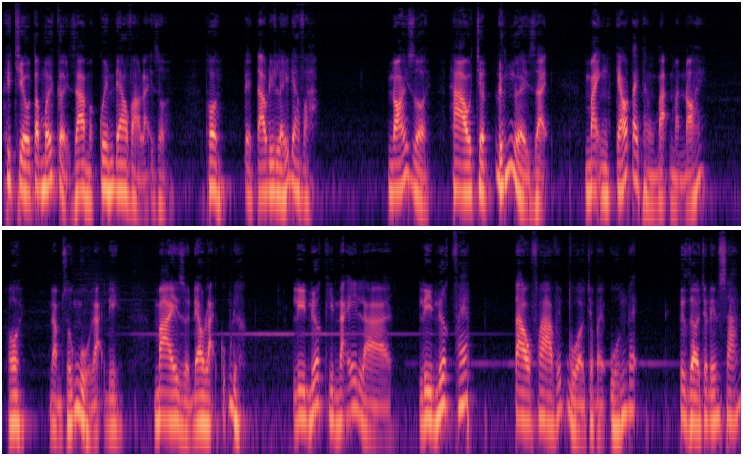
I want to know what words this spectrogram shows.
khi chiều tao mới cởi ra mà quên đeo vào lại rồi." Thôi, để tao đi lấy đeo vào. Nói rồi, Hào chợt đứng người dậy, mạnh kéo tay thằng bạn mà nói: "Thôi, nằm xuống ngủ lại đi, mai rồi đeo lại cũng được. Ly nước khi nãy là ly nước phép, tao pha với bùa cho mày uống đấy. Từ giờ cho đến sáng,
